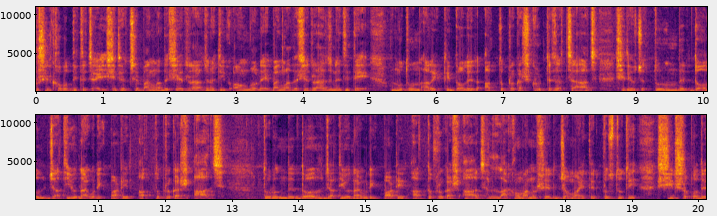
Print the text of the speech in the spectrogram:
খুশির খবর দিতে চাই সেটি হচ্ছে বাংলাদেশের রাজনৈতিক অঙ্গনে বাংলাদেশের রাজনীতিতে নতুন আরেকটি দলের আত্মপ্রকাশ ঘটতে যাচ্ছে আজ। সেটি হচ্ছে তরুণদের দল জাতীয় নাগরিক পার্টির আত্মপ্রকাশ আজ। তরুণদের দল, জাতীয় নাগরিক পার্টির আত্মপ্রকাশ আজ লাখো মানুষের জমায়েতের প্রস্তুতি। শীর্ষ পদে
